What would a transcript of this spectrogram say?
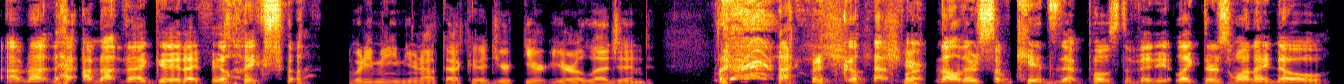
I'm not that, I'm not that good. I feel like so. What do you mean you're not that good? You're, you're, you're a legend. I wouldn't go that far. No, there's some kids that post a video. Like there's one I know.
